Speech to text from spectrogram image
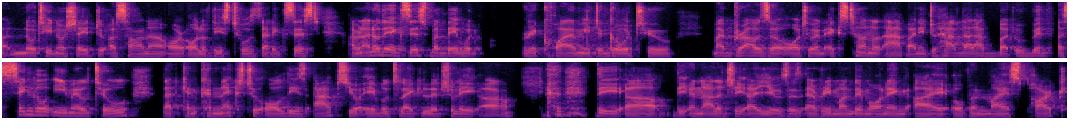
uh, no no shade to asana or all of these tools that exist i mean i know they exist but they would require me to go to my browser or to an external app. I need to have that app. But with a single email tool that can connect to all these apps, you're able to like literally uh, the uh, the analogy I use is every Monday morning I open my Spark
